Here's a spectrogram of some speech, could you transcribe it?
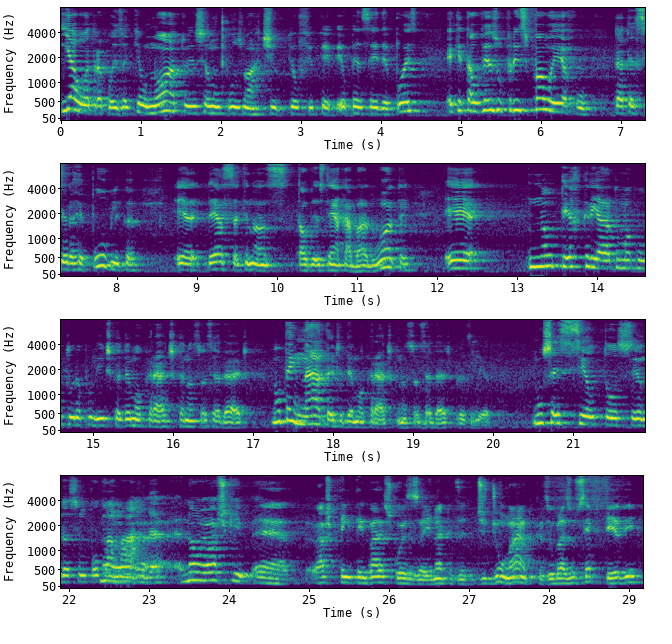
e, a outra coisa que eu noto, isso eu não pus no artigo que eu, fiquei, eu pensei depois, é que talvez o principal erro da Terceira República, é, dessa que nós talvez tenha acabado ontem, é não ter criado uma cultura política democrática na sociedade. Não tem nada de democrático na sociedade brasileira. Não sei se eu estou sendo assim um pouco não, amarga. É, não, eu acho que é, eu acho que tem, tem várias coisas aí, né? Quer dizer, de, de um lado, quer dizer, o Brasil sempre teve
